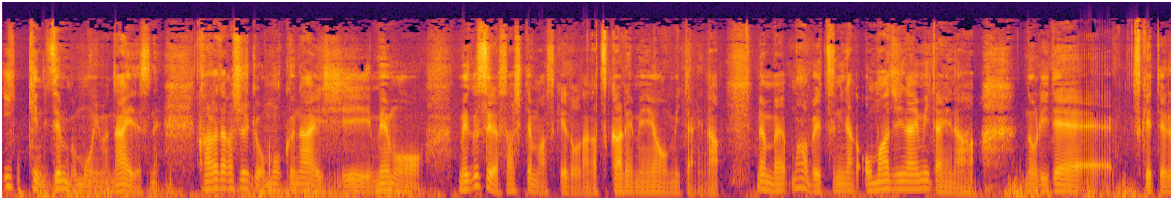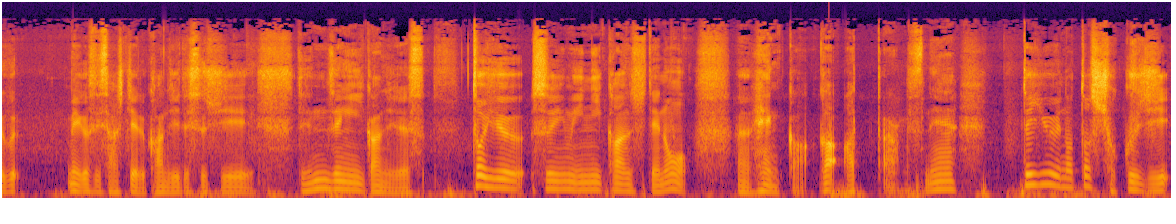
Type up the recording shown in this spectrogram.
一気に全部もう今ないですね。体が正直重くないし、目も、目薬はさしてますけど、なんか疲れ目よみたいな。でも、まあ別になんかおまじないみたいなノリでつけてる目薬さしている感じですし、全然いい感じです。という睡眠に関しての変化があったんですね。っていうのと食事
